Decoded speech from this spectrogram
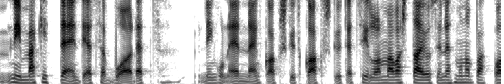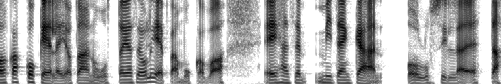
niin mäkin tein tietysti vuodet niin kuin ennen 2020, että silloin mä vasta tajusin, että mun on pakko alkaa kokeilemaan jotain uutta ja se oli epämukavaa. Eihän se mitenkään ollut sillä, että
